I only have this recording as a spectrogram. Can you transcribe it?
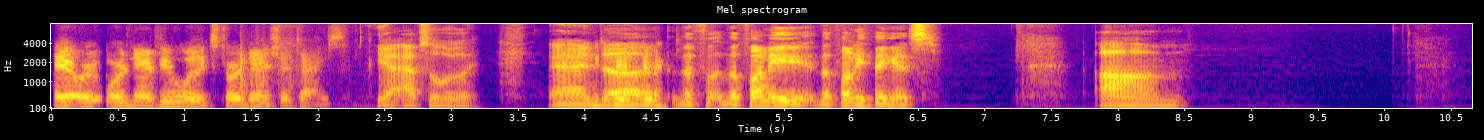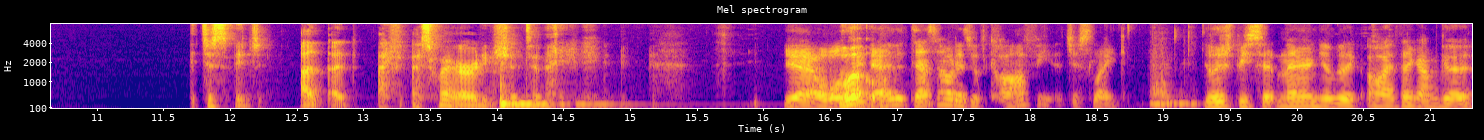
Hey, ordinary people with extraordinary shit times. Yeah, absolutely. And uh, the the funny the funny thing is, um, it just it I I I swear I already shit today. Yeah, well, dude, that, that's how it is with coffee. It's just like you'll just be sitting there and you'll be like, "Oh, I think I'm good,"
